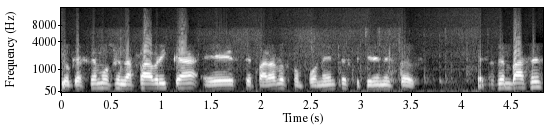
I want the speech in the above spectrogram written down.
Lo que hacemos en la fábrica es separar los componentes que tienen estos, estos envases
